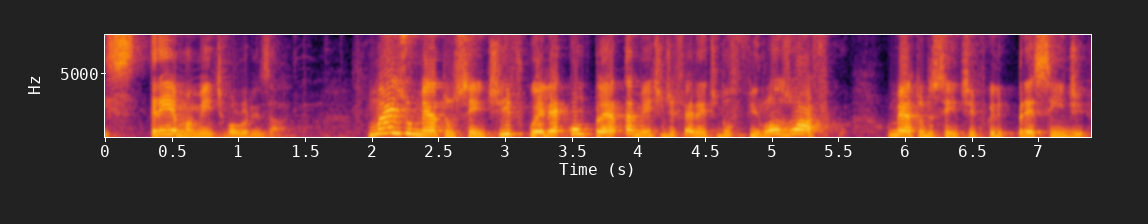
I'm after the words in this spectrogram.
extremamente valorizado. Mas o método científico ele é completamente diferente do filosófico. O método científico ele prescinde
